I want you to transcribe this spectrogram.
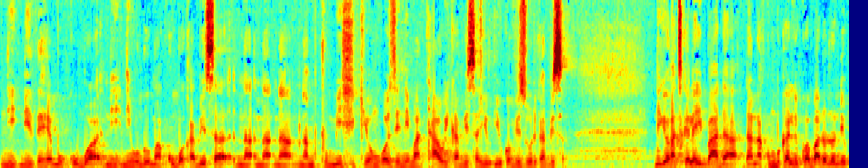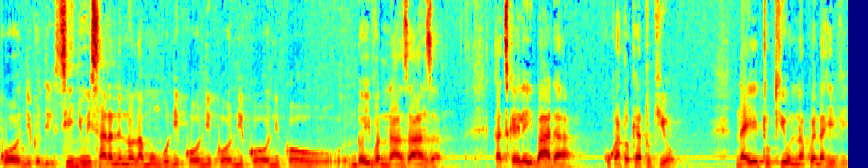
ni, dhehebu kubwa ni huduma kubwa kabisa na, na, na, na mtumishi kiongozi ni matawi kabisa yu, yuko vizuri kabisa. Nikiwa katika ile ibada na nakumbuka nilikuwa bado ndo niko, niko sijui sana neno la mungu niko niko niko niko ndo hivyo ninaanzaanza katika ile ibada kukatokea tukio. Na hili tukio linakwenda hivi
